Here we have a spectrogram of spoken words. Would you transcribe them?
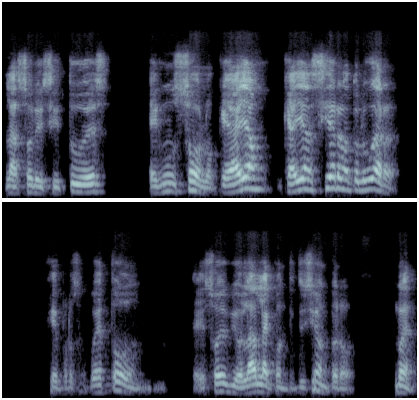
las solicitudes en un solo, que hayan, que hayan cierre en otro lugar, que por supuesto eso es violar la constitución, pero bueno,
